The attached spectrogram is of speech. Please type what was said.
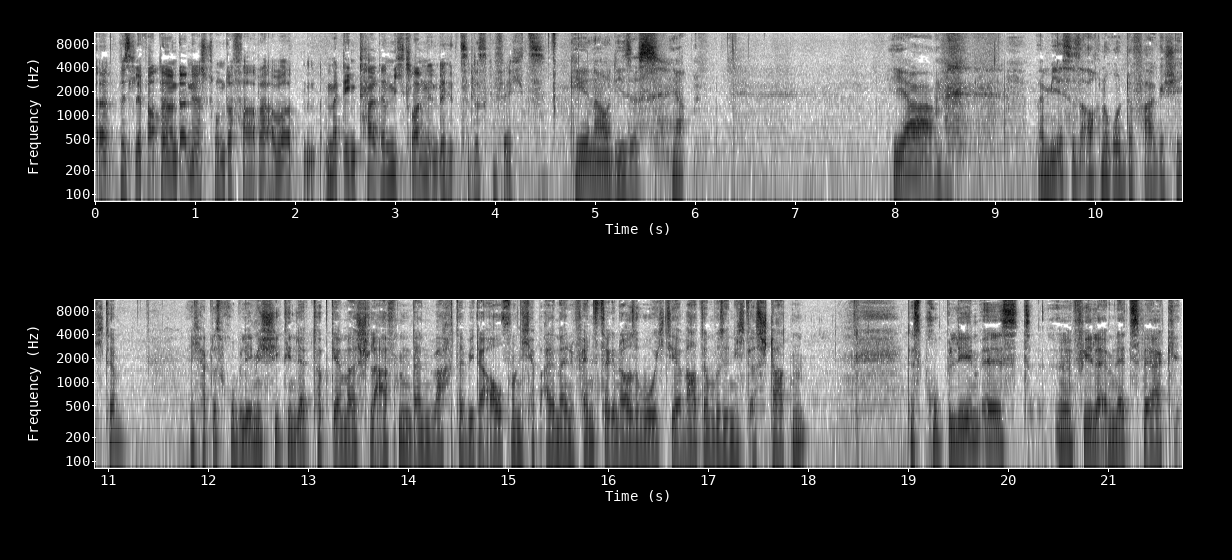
ein äh, bisschen warten und dann erst runterfahren. Aber man denkt halt dann nicht dran in der Hitze des Gefechts. Genau dieses, ja. Ja. Bei mir ist es auch eine Runterfahrgeschichte. Ich habe das Problem, ich schicke den Laptop gerne mal schlafen, dann wacht er wieder auf und ich habe all meine Fenster genauso, wo ich die erwarte, muss ich nicht erst starten. Das Problem ist, ein äh, Fehler im Netzwerk.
